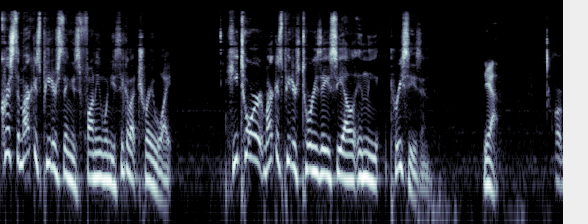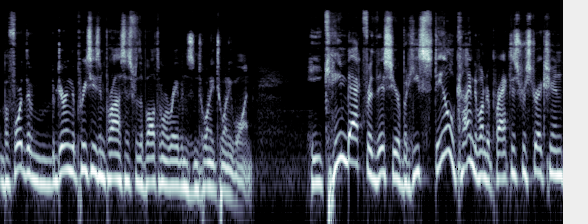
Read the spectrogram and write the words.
Chris, the Marcus Peters thing is funny when you think about Tre White. He tore Marcus Peters tore his ACL in the preseason Yeah. or before the during the preseason process for the Baltimore Ravens in 2021. He came back for this year, but he's still kind of under practice restriction.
